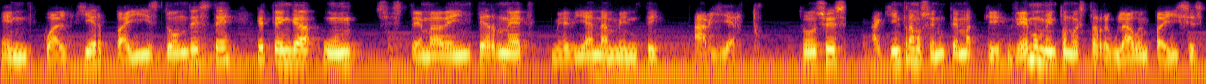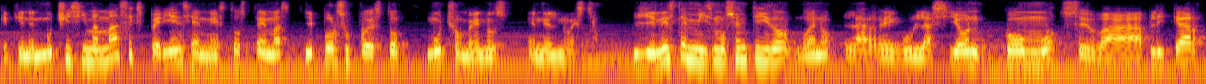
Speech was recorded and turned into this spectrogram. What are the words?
en cualquier país donde esté que tenga un sistema de Internet medianamente abierto. Entonces, Aquí entramos en un tema que de momento no está regulado en países que tienen muchísima más experiencia en estos temas y por supuesto mucho menos en el nuestro. Y en este mismo sentido, bueno, la regulación, ¿cómo se va a aplicar?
